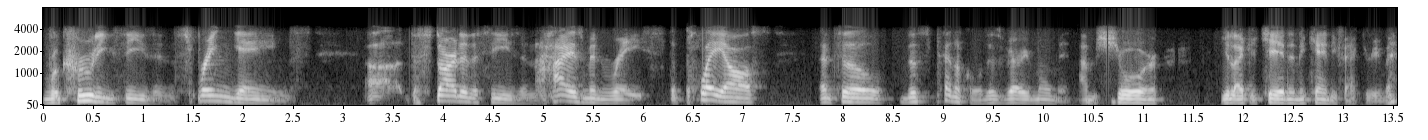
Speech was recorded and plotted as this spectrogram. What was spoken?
recruiting season, spring games, uh, the start of the season, the Heisman race, the playoffs, until this pinnacle, this very moment. I'm sure you're like a kid in a candy factory, man.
